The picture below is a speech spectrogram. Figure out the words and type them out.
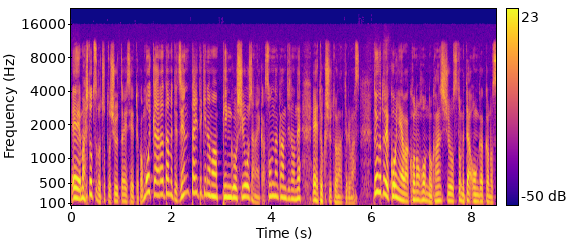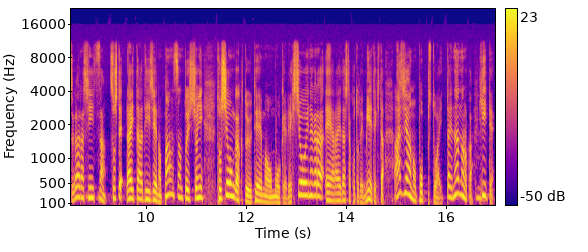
えーまあ、一つのちょっと集大成というかもう一回改めて全体的なマッピングをしようじゃないかそんな感じのね、えー特集となっております。ということで今夜はこの本の監修を務めた音楽家の菅原慎一さんそしてライター DJ のパンさんと一緒に都市音楽というテーマを設け歴史を追いながら、えー洗い出したことで見えてきたアジアのポップスとは一体何なのか、ひいて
